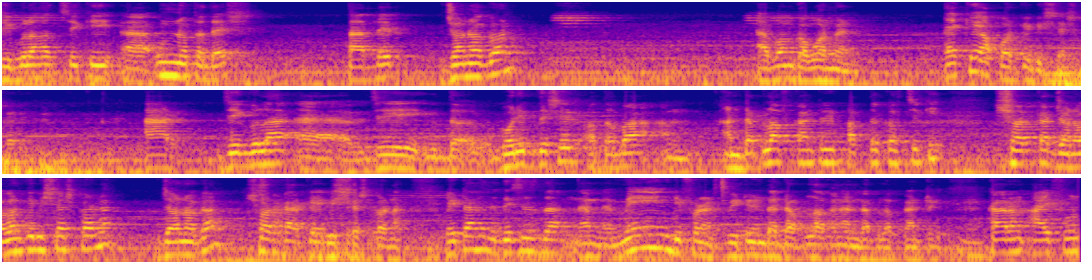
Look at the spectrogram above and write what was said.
যেগুলো হচ্ছে কি উন্নত দেশ তাদের জনগণ এবং গভর্নমেন্ট একে অপরকে বিশ্বাস করে। আর যেগুলা যে গরিব দেশের অথবা আনডেভেলপ কান্ট্রির পার্থক্য হচ্ছে কি সরকার জনগণকে বিশ্বাস করে না জনগণ সরকারকে বিশ্বাস করে না। এটা হচ্ছে this is the main difference between the develop and undevelop country কারণ আইফোন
